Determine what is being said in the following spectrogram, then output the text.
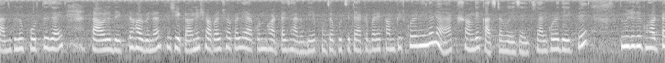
কাজগুলো করতে যাই, তাহলে দেখতে হবে না। তো সে কারণে সকাল সকালে এখন ঘরটা ঝাড়ু দিয়ে পোঁচাপুচিটা একেবারে কমপ্লিট করে নিলে না, একসঙ্গে কাজটা হয়ে যায়। খেয়াল করে দেখবে, তুমি যদি ঘরটা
